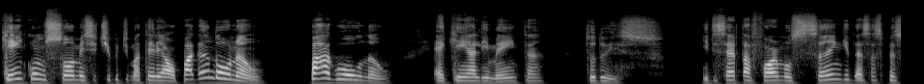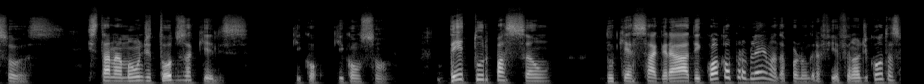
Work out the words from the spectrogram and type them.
quem consome esse tipo de material, pagando ou não, pago ou não, é quem alimenta tudo isso. E de certa forma, o sangue dessas pessoas está na mão de todos aqueles que, que consomem. Deturpação do que é sagrado. E qual é o problema da pornografia, afinal de contas,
